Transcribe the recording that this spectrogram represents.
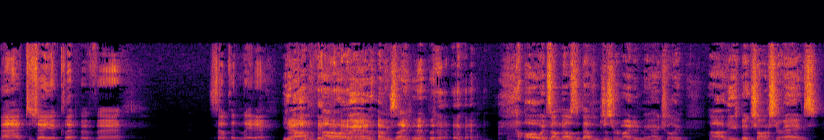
uh, to show you a clip of uh, something later. Yeah? Oh man, I'm excited. oh, and something else that just reminded me actually. Uh, these big chonkster eggs,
